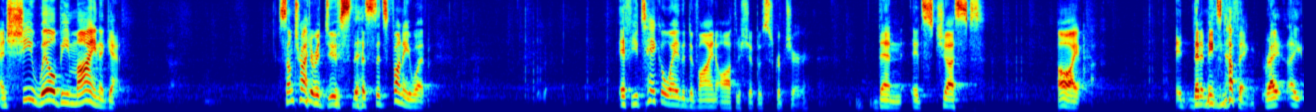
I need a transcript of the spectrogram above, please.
and she will be mine again. Some try to reduce this. It's funny what. If you take away the divine authorship of Scripture, then it's just, oh, I, it, then it means nothing, right? I,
